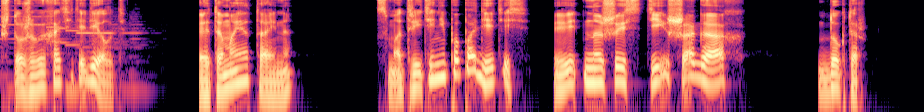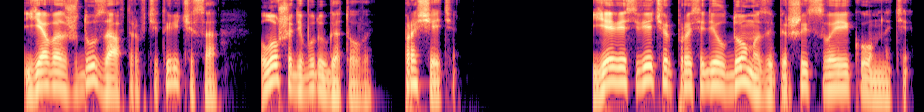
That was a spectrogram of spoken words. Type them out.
Что же вы хотите делать? Это моя тайна. Смотрите, не попадитесь, ведь на шести шагах. Доктор, я вас жду завтра в четыре часа. Лошади будут готовы. Прощайте. Я весь вечер просидел дома, запершись в своей комнате.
